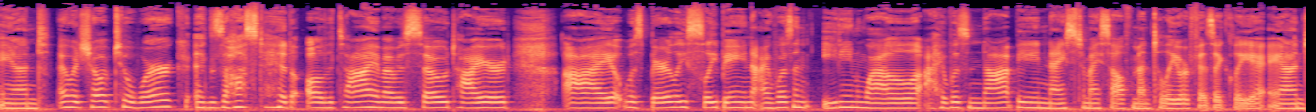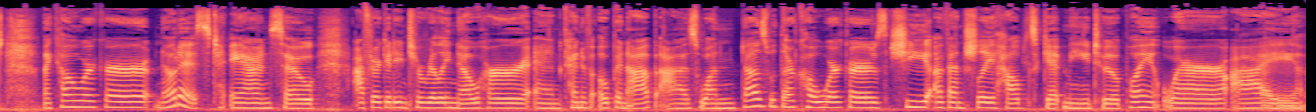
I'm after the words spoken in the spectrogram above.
And I would show up to work exhausted all the time. I was so tired. I was barely sleeping. I wasn't eating well. I was not being nice to myself mentally or physically. And my coworker noticed. And so after getting to really know her and kind of open up as one does with their coworkers, she eventually helped get me to a point where I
